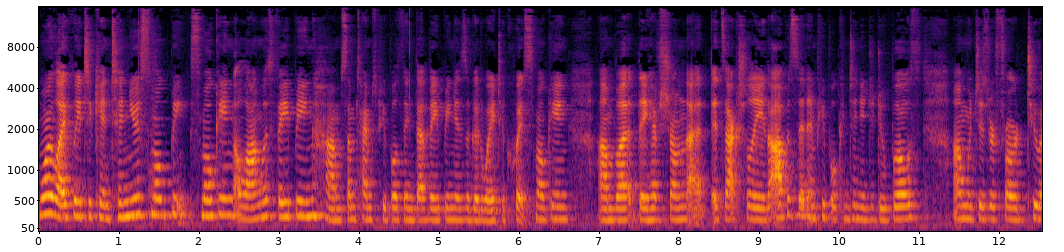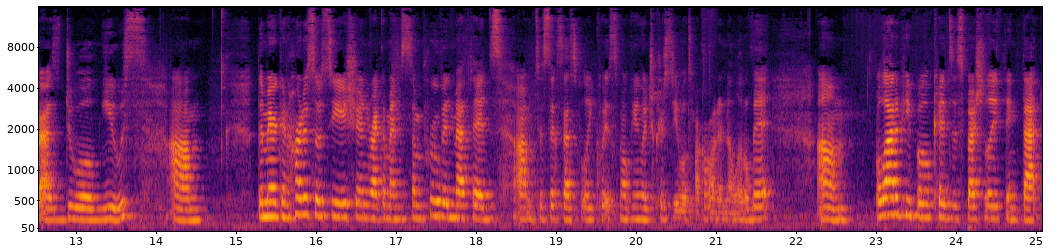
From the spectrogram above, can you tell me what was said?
more likely to continue smoking, smoking along with vaping. Um, sometimes people think that vaping is a good way to quit smoking, um, but they have shown that it's actually the opposite, and people continue to do both, um, which is referred to as dual use. Um, the American Heart Association recommends some proven methods um, to successfully quit smoking, which Christy will talk about in a little bit. Um, a lot of people, kids especially, think that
